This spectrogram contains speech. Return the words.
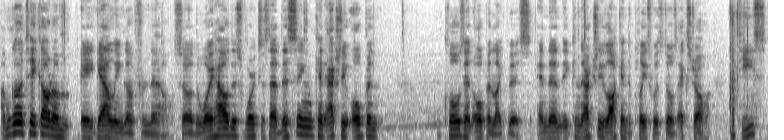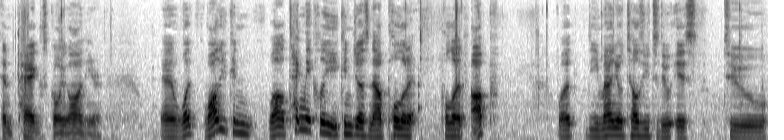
I'm going to take out a, a Gatling gun for now. So the way how this works is that this thing can actually open, close and open like this. And then it can actually lock into place with those extra teeth and pegs going on here. And what while you can, well technically you can just now pull it pull it up. What the manual tells you to do is to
